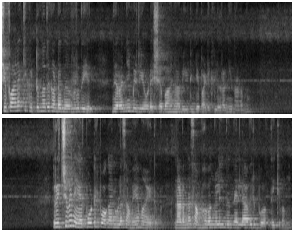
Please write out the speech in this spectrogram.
ഷിഫാനയ്ക്ക് കിട്ടുന്നത് കണ്ട നിർവൃതിയിൽ നിറഞ്ഞ മിഴിയോടെ ഷബാന വീടിന്റെ പടികൾ ഇറങ്ങി നടന്നു. റിച്ചുവിന് എയർപോർട്ടിൽ പോകാനുള്ള സമയമായതും നടന്ന സംഭവങ്ങളിൽ നിന്ന് എല്ലാവരും പുറത്തേക്ക് വന്നു.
